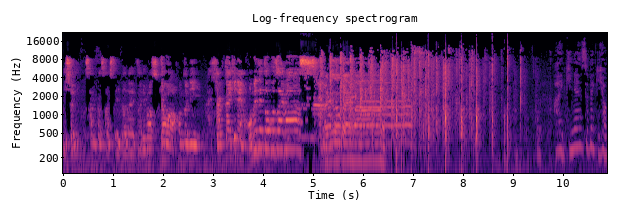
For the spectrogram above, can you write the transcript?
一緒に参加させていただいております。今日は本当に100回記念おめでとうございます。ありがとうございますはい、記念すべき100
